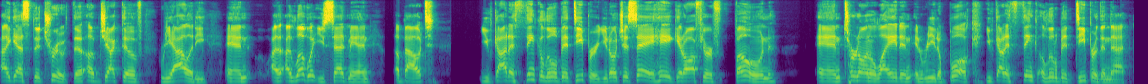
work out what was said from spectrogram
I guess, the truth, the objective reality. And I, I love what you said, man, about you've got to think a little bit deeper. You don't just say, hey, get off your phone and turn on a light and, and read a book. You've got to think a little bit deeper than that.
